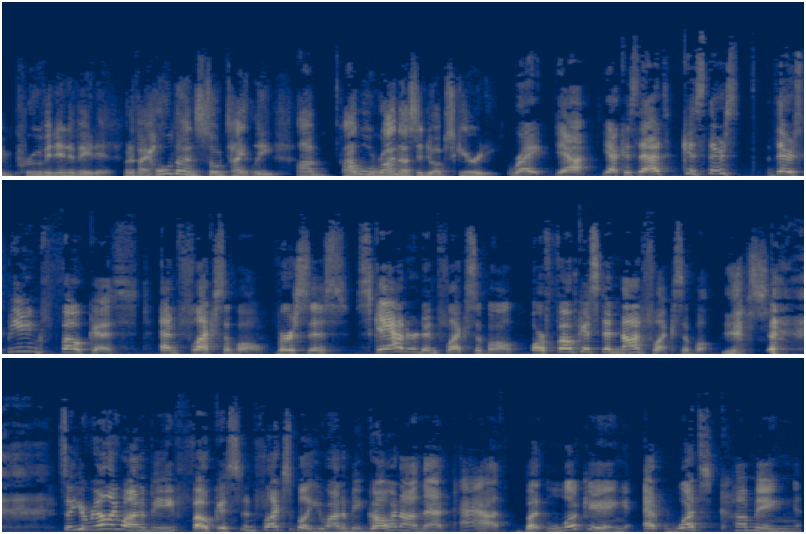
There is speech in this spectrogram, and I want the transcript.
improve and innovate it. But if I hold on so tightly, um, I will run us into obscurity. Right. Yeah. Yeah. Because that's because there's there's being focused and flexible versus scattered and flexible or focused and not flexible. Yes. So you really want to be focused and flexible. You want to be going on that path, but looking at what's coming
